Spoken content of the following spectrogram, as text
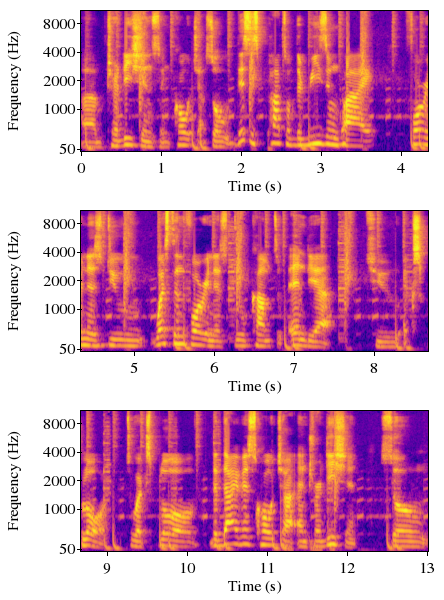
um, traditions and culture. So this is part of the reason why foreigners do, Western foreigners do come to India to explore, to explore the diverse culture and tradition. So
